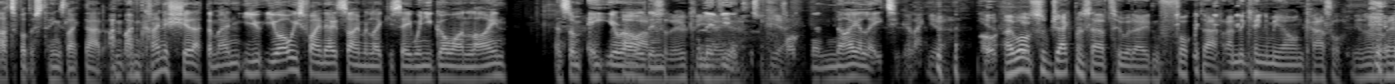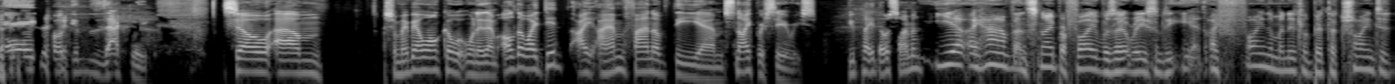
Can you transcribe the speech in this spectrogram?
lots of other things like that. I'm I'm kind of shit at them, and you you always find out, Simon, like you say, when you go online, and some eight-year-old Oh, in absolutely. Yeah, Bolivia yeah, just yeah. fucking annihilates you. You're like, Yeah. Yeah, I won't subject myself to it, Aidan. Fuck that. I'm the king of my own castle. You know what I mean? Hey, exactly. So, um, so maybe I won't go with one of them. Although I did, I, I am a fan of the um, Sniper series. You played those, Simon? Yeah, I have. And Sniper 5 was out recently. Yeah, I find them a little bit, they're trying to,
